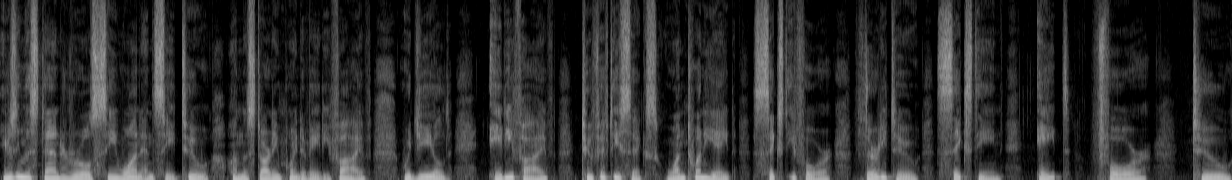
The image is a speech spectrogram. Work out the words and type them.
Using the standard rules C1 and C2 on the starting point of 85 would yield 85, 256, 128, 64, 32, 16, 8, 4, 2,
